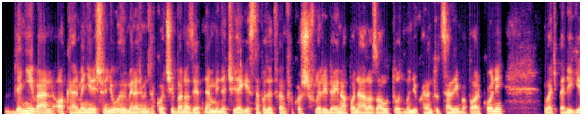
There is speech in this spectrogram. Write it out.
De nyilván akármennyire is van jó hőmenedzsment a kocsiban, azért nem mindegy, hogy egész nap az 50 fokos floridai napon áll az autód, mondjuk, ha nem tudsz szállítba parkolni, vagy pedig,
